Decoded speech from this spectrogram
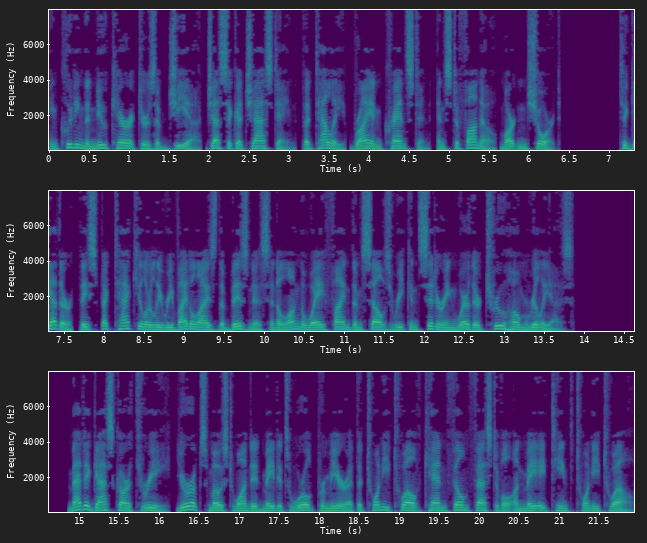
including the new characters of Gia Jessica Chastain, Vitaly Bryan Cranston, and Stefano Martin Short. Together, they spectacularly revitalize the business and along the way find themselves reconsidering where their true home really is. Madagascar 3, Europe's Most Wanted made its world premiere at the 2012 Cannes Film Festival on May 18, 2012.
